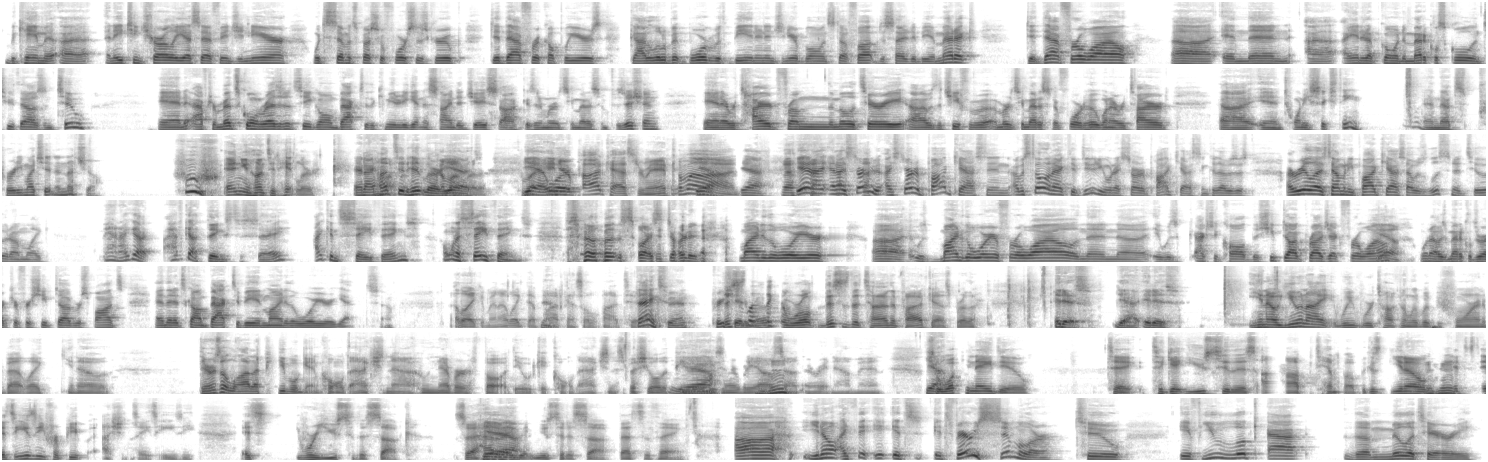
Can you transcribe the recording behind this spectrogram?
became a, an 18 Charlie SF engineer, went to 7th Special Forces Group, did that for a couple years, got a little bit bored with being an engineer, blowing stuff up, decided to be a medic, did that for a while. Uh, and then uh, I ended up going to medical school in 2002. And after med school and residency, going back to the community, getting assigned to JSOC as an emergency medicine physician. And I retired from the military. I was the chief of emergency medicine at Fort Hood when I retired uh, in 2016 and that's pretty much it in a nutshell. Whew. And you hunted Hitler. And I Come hunted on, Hitler. Come yeah. On, yeah. On. And well, you're a podcaster, man. Come on. Yeah. Yeah. yeah and, I, and I started, I started podcasting. I was still on active duty when I started podcasting because I was just, I realized how many podcasts I was listening to. And I'm like, man, I got, I've got things to say. I can say things. I want to say things. So, so I started Mind of the Warrior. Uh, it was Mind of the Warrior for a while, and then uh, it was actually called the Sheepdog Project for a while yeah. when I was medical director for Sheepdog Response, and then it's gone back to being Mind of the Warrior again. So I like it, man. I like that yeah. podcast a lot too. Thanks, man. Appreciate this it. Like, like the world. This is the time to podcast, brother. It is. Yeah, it is. You know, you and I, we were talking a little bit before and about like, you know, there's a lot of people getting called to action now who never thought they would get called to action, especially all the PAs yeah. and everybody else mm-hmm. out there right now, man. Yeah. So what can they do to to get used to this up tempo? Because you know mm-hmm. it's it's easy for people. I shouldn't say it's easy. It's we're used to the suck. So how yeah. do they get used to the suck? That's the thing. Uh, you know, I think it's it's very similar to if you look at the military.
